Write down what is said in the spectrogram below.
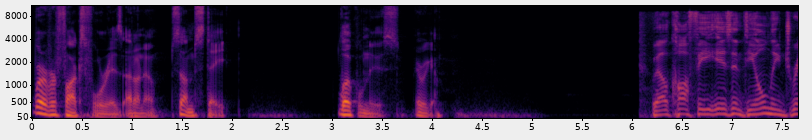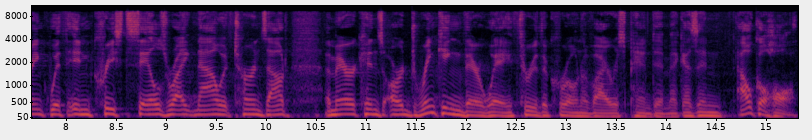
wherever Fox Four is. I don't know some state local news. Here we go. Well, coffee isn't the only drink with increased sales right now. It turns out Americans are drinking their way through the coronavirus pandemic, as in alcohol.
